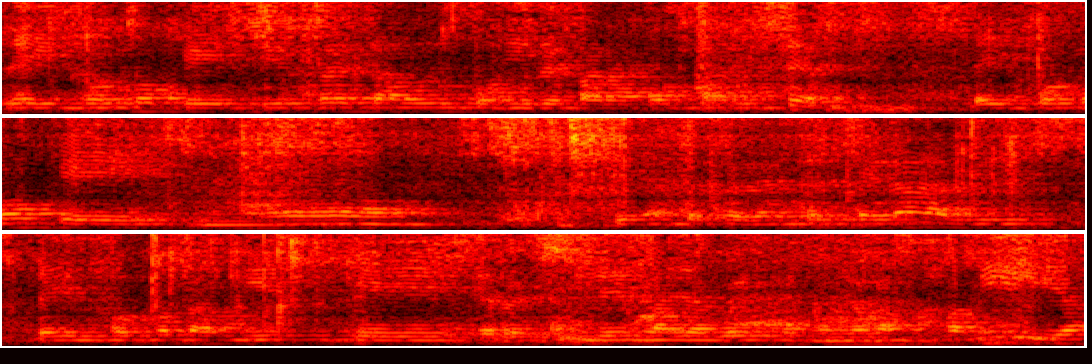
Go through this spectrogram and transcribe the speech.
le informo que siempre ha estado disponible para comparecer. Le informo que no tiene antecedentes penales. Le informo también que reside en Mayagüez con a su familia.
